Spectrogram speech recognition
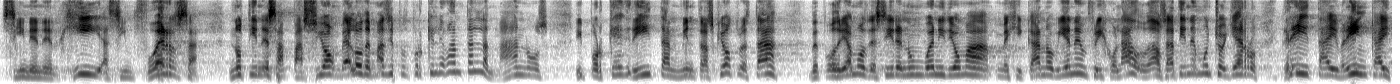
sin energía, sin fuerza, no tiene esa pasión. Ve a los demás y pues ¿por qué levantan las manos? ¿Y por qué gritan? Mientras que otro está, podríamos decir en un buen idioma mexicano, bien enfrijolado, o sea, tiene mucho hierro, grita y brinca y,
